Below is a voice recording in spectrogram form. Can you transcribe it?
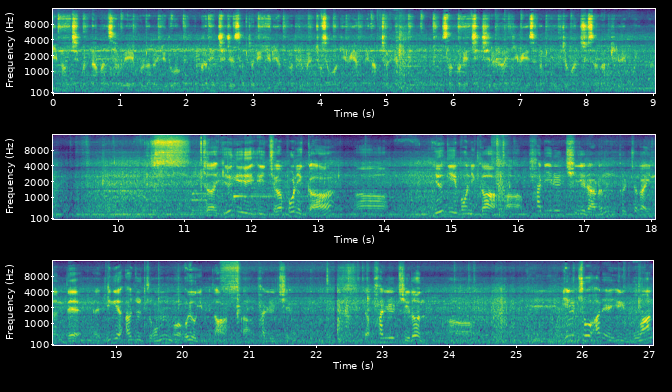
이 방침은 남한 사회의 혼란을 유도하고 북한의 체제 선전에 유리한 환경을 조성하기 위한 대남 전략이다. 사건의 진실을 알기 위해서는 공정한 수사가 필요해 보인다. 자 여기 이 제가 보니까 어, 여기 보니까 어, 817이라는 글자가 있는데 이게 아주 좀 뭐, 의혹입니다. 아, 817. 자, 817은 어, 이 1초 안에 이 무한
